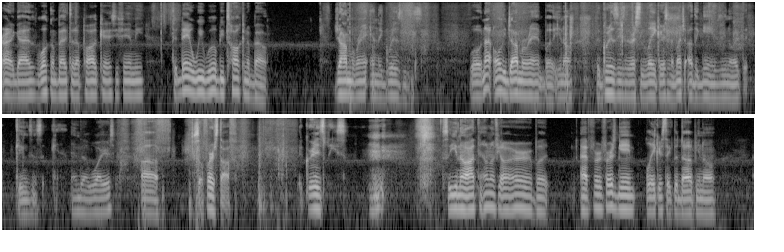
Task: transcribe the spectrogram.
All right, guys, welcome back to the podcast. You feel me? Today we will be talking about Ja Morant and the Grizzlies. Well, not only Ja Morant, but you know, the Grizzlies versus the Lakers and a bunch of other games. You know, like the Kings and and the Warriors. Uh, so first off, the Grizzlies. so you know, I, th- I don't know if y'all heard, but at first first game, Lakers take the dub. You know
